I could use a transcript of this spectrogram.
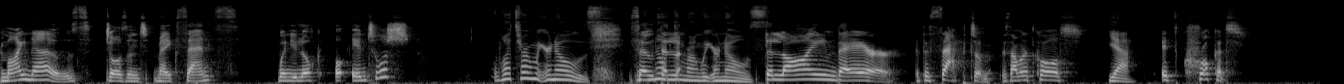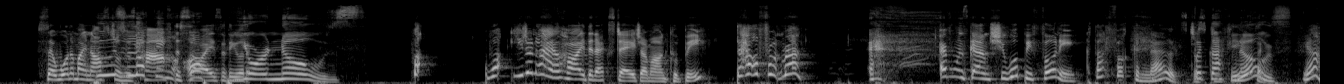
My nose doesn't make sense when you look into it. What's wrong with your nose? So There's the nothing l- wrong with your nose. The line there, the septum, is that what it's called? yeah. It's crooked. So one of my nostrils Who's is half the size of the other. Your nose. What? What? You don't know how high the next stage I'm on could be. The whole front row. Everyone's going. She would be funny. That fucking nose. Just With that confusing. nose. Yeah.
